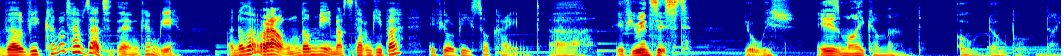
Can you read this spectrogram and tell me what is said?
Well, we cannot have that then, can we? Another round on me, Master Tavern Keeper, if you'll be so kind. Ah, if you insist. Your wish is my command, O noble knight.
